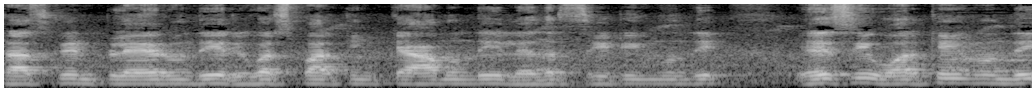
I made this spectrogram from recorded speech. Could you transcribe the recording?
టచ్ స్క్రీన్ ప్లేయర్ ఉంది రివర్స్ పార్కింగ్ క్యామ్ ఉంది లెదర్ సీటింగ్ ఉంది ఏసీ వర్కింగ్ ఉంది.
